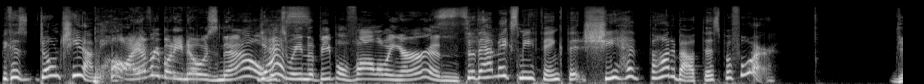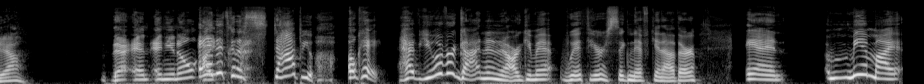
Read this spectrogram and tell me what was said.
because don't cheat on me. oh, everybody knows now Yes. between the people following her and So that makes me think that she had thought about this before. yeah. That and and you know And I, it's going to stop you. Okay. Have you ever gotten in an argument with your significant other and me and my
